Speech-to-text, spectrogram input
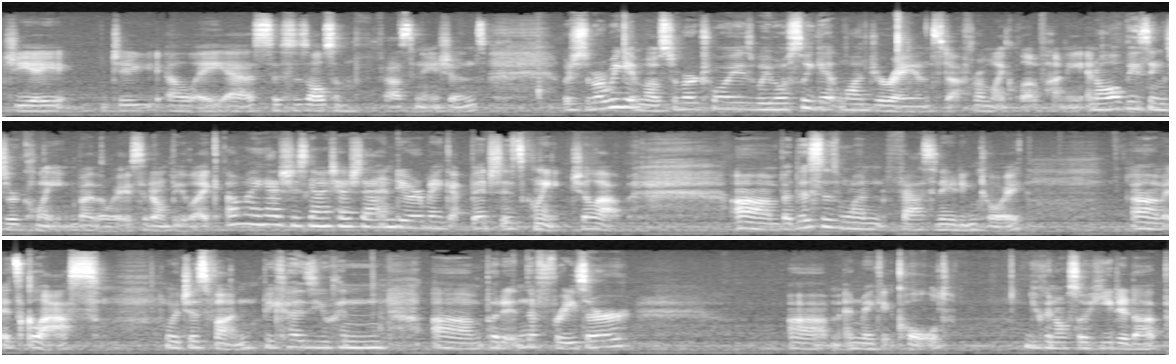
G A G L A S. This is also Fascinations, which is where we get most of our toys. We mostly get lingerie and stuff from like Love Honey. And all these things are clean, by the way, so don't be like, oh my gosh, she's gonna touch that and do her makeup. Bitch, it's clean. Chill out. Um, but this is one fascinating toy. Um, it's glass, which is fun because you can um, put it in the freezer um, and make it cold. You can also heat it up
